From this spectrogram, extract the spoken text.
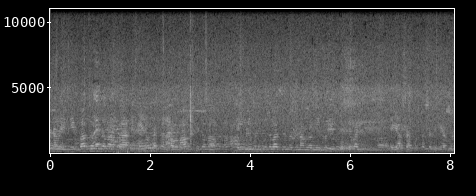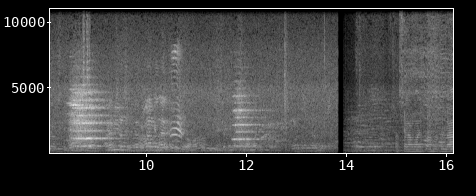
আগামী নির্বাচনের জন্য আমরা এরকম একজন ভালো মানুষকে জন্য জন্য যেন আমরা করতে পারি, এই আশা, প্রত্যাশা আসসালামু আলাইকুম রহমতুল্লাহ।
